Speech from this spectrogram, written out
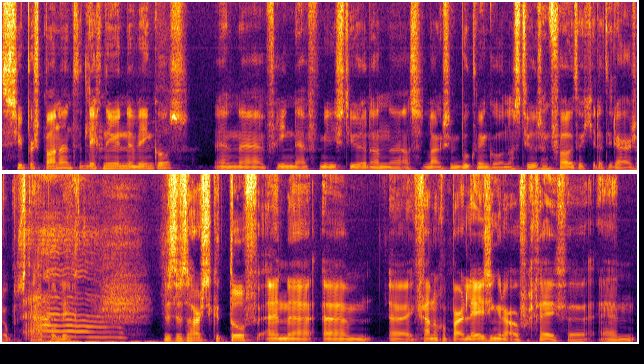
super spannend. Het ligt nu in de winkels. En eh, vrienden en familie sturen dan, eh, als ze langs een boekwinkel, dan sturen ze een fotootje dat hij daar zo op een stapel ligt. Ah. Dus dat is hartstikke tof. En eh, ehm, eh, ik ga nog een paar lezingen erover geven. En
